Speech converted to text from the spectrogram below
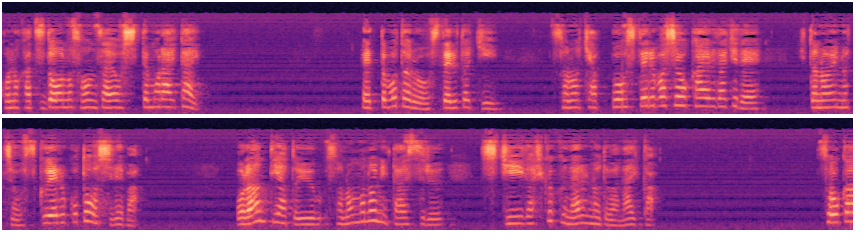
この活動の存在を知ってもらいたい。ペットボトルを捨てるとき、そのキャップを捨てる場所を変えるだけで人の命を救えることを知れば、ボランティアというそのものに対する敷居が低くなるのではないか。そう考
